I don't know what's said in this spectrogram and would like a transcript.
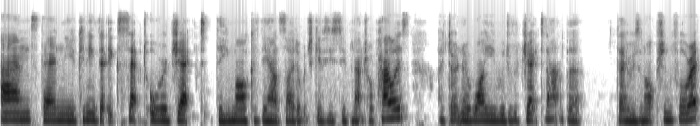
and then you can either accept or reject the mark of the outsider, which gives you supernatural powers. I don't know why you would reject that, but there is an option for it.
